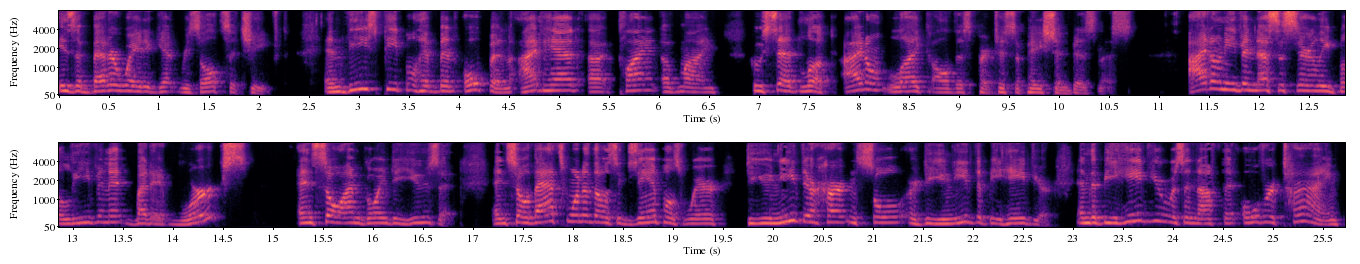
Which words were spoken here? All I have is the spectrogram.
is a better way to get results achieved. And these people have been open. I've had a client of mine who said, Look, I don't like all this participation business. I don't even necessarily believe in it, but it works. And so I'm going to use it. And so that's one of those examples where do you need their heart and soul or do you need the behavior? And the behavior was enough that over time,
